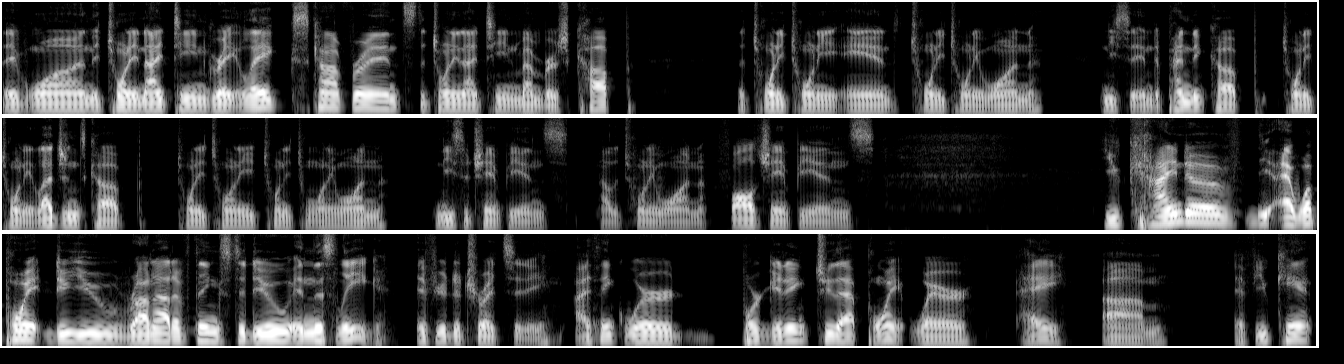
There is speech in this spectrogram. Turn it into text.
They've won the 2019 Great Lakes Conference, the 2019 Members Cup, the 2020 and 2021 NISA Independent Cup, 2020 Legends Cup, 2020, 2021 NISA Champions, now the 21 Fall Champions you kind of at what point do you run out of things to do in this league if you're Detroit City? I think we're we're getting to that point where hey, um, if you can't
